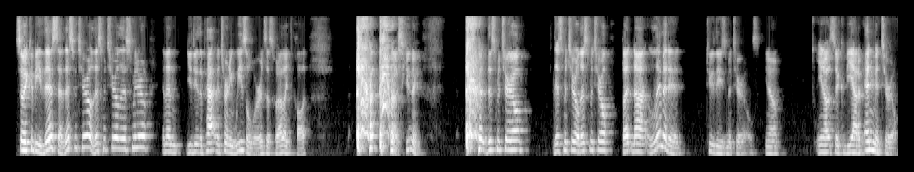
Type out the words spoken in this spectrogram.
so it could be this, uh, this material, this material, this material, and then you do the patent attorney weasel words. That's what I like to call it. Excuse me. this material, this material, this material, but not limited to these materials. You know, you know, so it could be out of any material.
